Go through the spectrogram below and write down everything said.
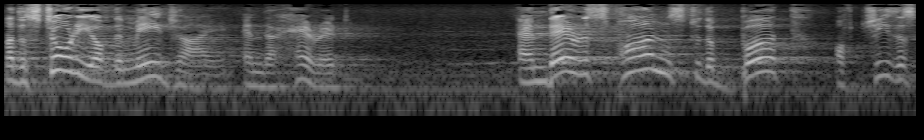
Now, the story of the Magi and the Herod and their response to the birth of Jesus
